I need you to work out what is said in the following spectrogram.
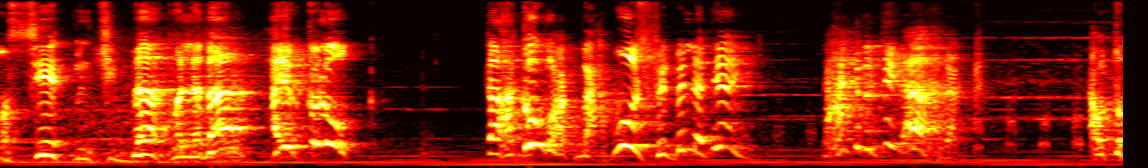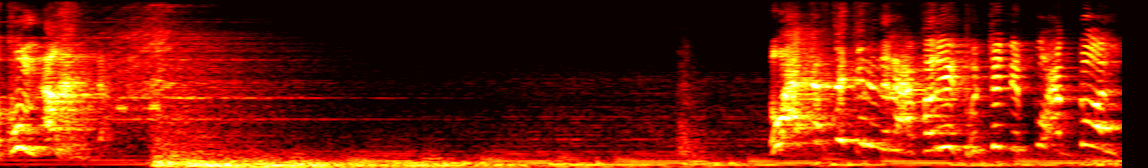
بصيت من شباك ولا باب هيقتلوك. ده هتقعد محبوس في الفيلا دي لحد ما تجيب آخرك. أو تكون أخرك. العفاريت والجن بتوعك دول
